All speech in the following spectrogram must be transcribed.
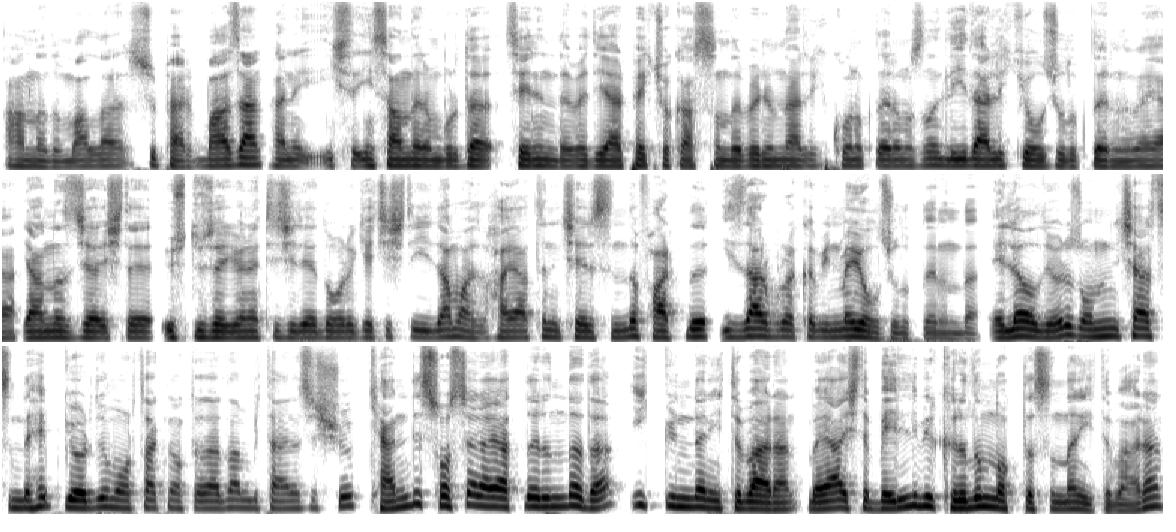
Anladım valla süper. Bazen hani işte insanların burada senin de ve diğer pek çok aslında bölümlerdeki konuklarımızın liderlik yolculuklarını veya yalnızca işte üst düzey yöneticiliğe doğru geçiş değil ama hayatın içerisinde farklı izler bırakabilme yolculuklarında ele alıyoruz. Onun içerisinde hep gördüğüm ortak noktalardan bir tanesi şu. Kendi sosyal hayatlarında da ilk günden itibaren veya işte belli bir kırılım noktasından itibaren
